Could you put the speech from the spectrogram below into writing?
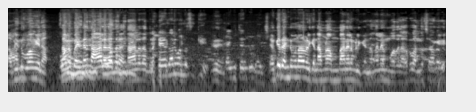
അപ്പൊ ഇന്ന് പോകാൻ കഴിയില്ല. സമയം വൈകുന്നേരം നാലര അത്ര നാലര അത്ര. ഏതായാലും വന്ന സ്ഥിതിക്ക് കഴിഞ്ഞിട്ട് എന്തും വായിച്ചു. ഞങ്ങൾക്ക് രണ്ടു മൂന്നാൾ വിളിക്കാം. നമ്മളെ അമ്പാനെല്ലാം വിളിക്കണ്ട. എന്നാലേ മുതല. അത് വന്ന സ്ഥിതിക്ക്.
